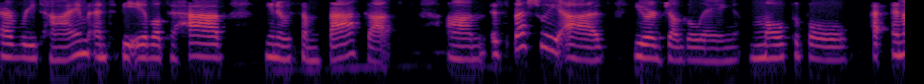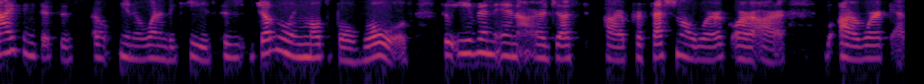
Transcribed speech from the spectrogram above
every time. And to be able to have, you know, some backups, um, especially as you're juggling multiple and I think this is, uh, you know, one of the keys is juggling multiple roles. So even in our just our professional work or our our work at,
